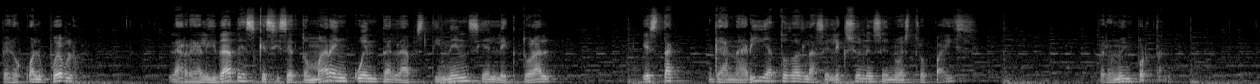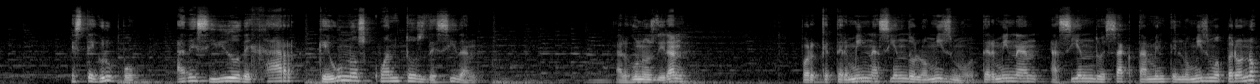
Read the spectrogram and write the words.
Pero ¿cuál pueblo? La realidad es que si se tomara en cuenta la abstinencia electoral, esta ganaría todas las elecciones en nuestro país. Pero no importan. Este grupo ha decidido dejar que unos cuantos decidan. Algunos dirán, porque termina siendo lo mismo, terminan haciendo exactamente lo mismo, pero no.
